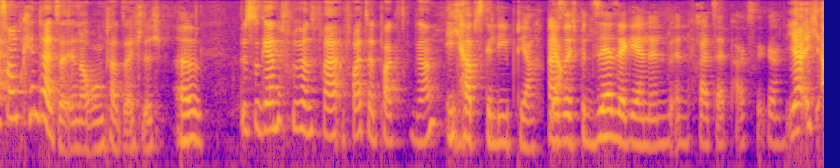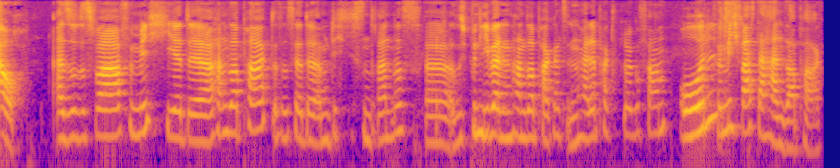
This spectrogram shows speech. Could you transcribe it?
Erstmal um Kindheitserinnerungen tatsächlich. Oh. Bist du gerne früher ins Fre Freizeitparks gegangen? Ich hab's geliebt, ja. Also ich bin sehr, sehr gerne in, in Freizeitparks gegangen. Ja, ich auch. Also das war für mich hier der Hansapark, das ist ja der am dichtesten dran ist. Äh, Also ich bin lieber in den Hansapark als in den Heidepark früher gefahren. Und Für mich war es der Hansapark.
